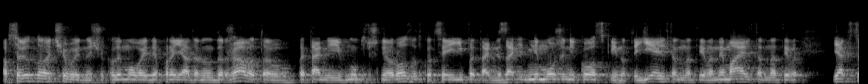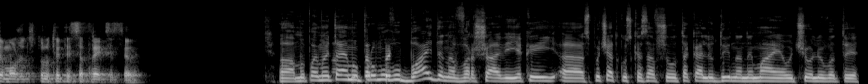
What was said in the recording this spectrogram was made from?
Абсолютно очевидно, що коли мова йде про ядерну державу, то в питанні її внутрішнього розвитку це її питання. Захід не може нікого скинути. Є альтернатива, немає альтернативи. Як в це можуть втрутитися треті сили? Ми пам'ятаємо промову Байдена в Варшаві, який е, спочатку сказав, що така людина не має очолювати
